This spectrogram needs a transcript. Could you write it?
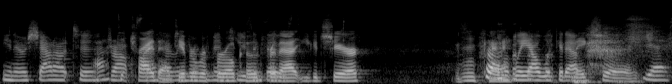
you know, shout out to I'll have Dropps. to try I that. Do you have a referral code for those. that you could share? Okay. Probably, I'll look it up. Make sure. Yes.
